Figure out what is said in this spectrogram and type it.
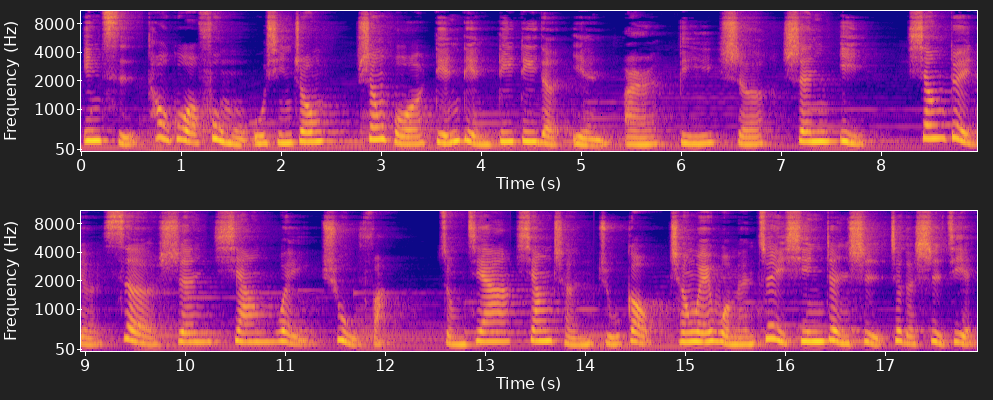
因此，透过父母无形中生活点点滴滴的眼、耳、鼻、舌、身、意。相对的色、声、香味、触法，总加相乘，足够成为我们最新认识这个世界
